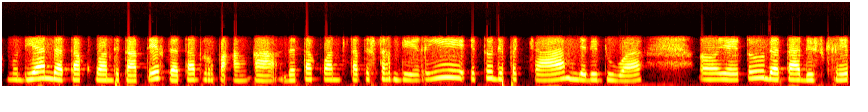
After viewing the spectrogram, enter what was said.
kemudian data kuantitatif, data berupa angka. Data kuantitatif sendiri itu dipecah menjadi dua, e, yaitu data diskrit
